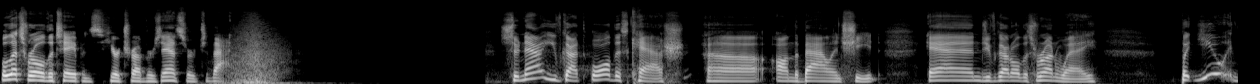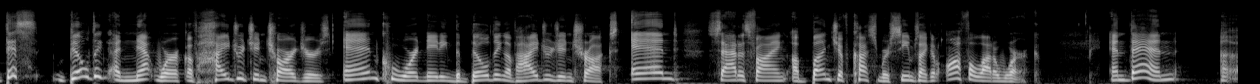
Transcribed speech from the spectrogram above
Well, let's roll the tape and hear Trevor's answer to that. So now you've got all this cash uh, on the balance sheet and you've got all this runway. But you, this building a network of hydrogen chargers and coordinating the building of hydrogen trucks and satisfying a bunch of customers seems like an awful lot of work. And then uh,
